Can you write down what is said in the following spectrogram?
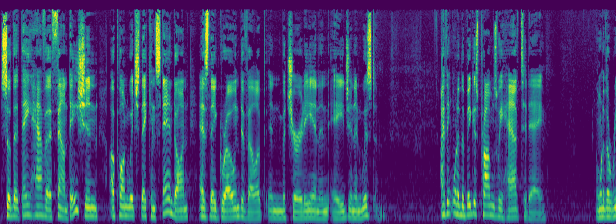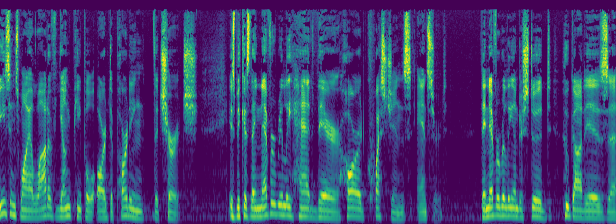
so that they have a foundation upon which they can stand on as they grow and develop in maturity and in age and in wisdom. I think one of the biggest problems we have today And one of the reasons why a lot of young people are departing the church is because they never really had their hard questions answered. They never really understood who God is, uh,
